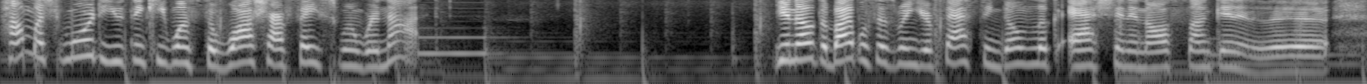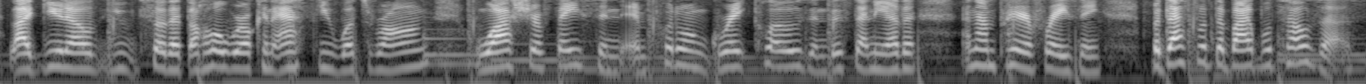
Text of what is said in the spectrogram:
how much more do you think He wants to wash our face when we're not? You know, the Bible says when you're fasting, don't look ashen and all sunken and uh, like, you know, you so that the whole world can ask you what's wrong. Wash your face and, and put on great clothes and this, that, and the other. And I'm paraphrasing, but that's what the Bible tells us.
